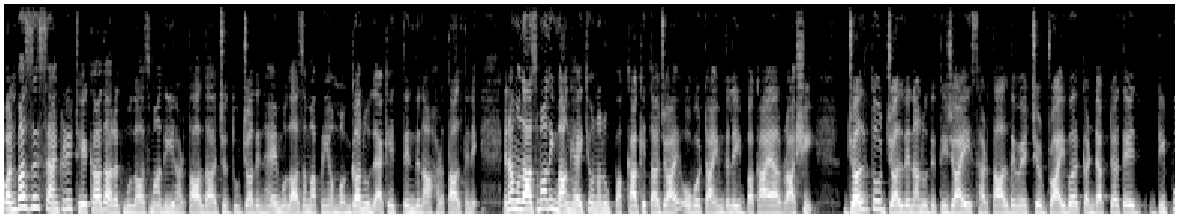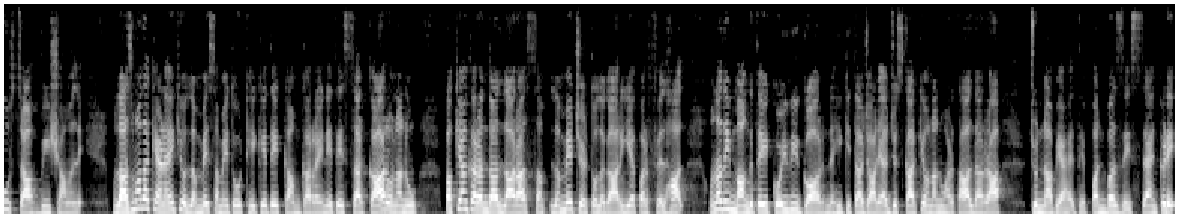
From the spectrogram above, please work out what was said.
ਪਨਬਸ ਦੇ ਸੈਂਕੜੇ ਠੇਕਾ ਆਧਾਰਤ ਮੁਲਾਜ਼ਮਾਂ ਦੀ ਹੜਤਾਲ ਦਾ ਅੱਜ ਦੂਜਾ ਦਿਨ ਹੈ। ਇਹ ਮੁਲਾਜ਼ਮ ਆਪਣੀਆਂ ਮੰਗਾਂ ਨੂੰ ਲੈ ਕੇ ਤਿੰਨ ਦਿਨਾਂ ਹੜਤਾਲ ਤੇ ਨੇ। ਇਹਨਾਂ ਮੁਲਾਜ਼ਮਾਂ ਦੀ ਮੰਗ ਹੈ ਕਿ ਉਹਨਾਂ ਨੂੰ ਪੱਕਾ ਕੀਤਾ ਜਾਏ। ਓਵਰਟਾਈਮ ਦੇ ਲਈ ਬਕਾਇਆ ਰਾਸ਼ੀ ਜਲਦ ਤੋਂ ਜਲਦ ਇਹਨਾਂ ਨੂੰ ਦਿੱਤੀ ਜਾਏ। ਇਸ ਹੜਤਾਲ ਦੇ ਵਿੱਚ ਡਰਾਈਵਰ, ਕੰਡਕਟਰ ਤੇ ਡਿਪੂ ਸਟਾਫ ਵੀ ਸ਼ਾਮਲ ਨੇ। ਮੁਲਾਜ਼ਮਾਂ ਦਾ ਕਹਿਣਾ ਹੈ ਕਿ ਉਹ ਲੰਮੇ ਸਮੇਂ ਤੋਂ ਠੇਕੇ ਤੇ ਕੰਮ ਕਰ ਰਹੇ ਨੇ ਤੇ ਸਰਕਾਰ ਉਹਨਾਂ ਨੂੰ ਪੱਕਿਆਂ ਕਰਨ ਦਾ ਲਾਰਾ ਲੰਮੇ ਚਿਰ ਤੋਂ ਲਗਾ ਰਹੀ ਹੈ। ਪਰ ਫਿਲਹਾਲ ਉਹਨਾਂ ਦੀ ਮੰਗ ਤੇ ਕੋਈ ਵੀ ਗੌਰ ਨਹੀਂ ਕੀਤਾ ਜਾ ਰਿਹਾ, ਜਿਸ ਕਰਕੇ ਉਹਨਾਂ ਨੂੰ ਹੜਤਾਲ ਦਾ ਰਾਹ ਚੁਣਨਾ ਪਿਆ ਹੈ ਤੇ ਪਨਬਸ ਦੇ ਸੈਂਕੜੇ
